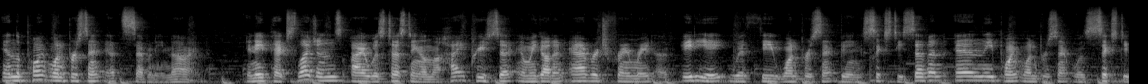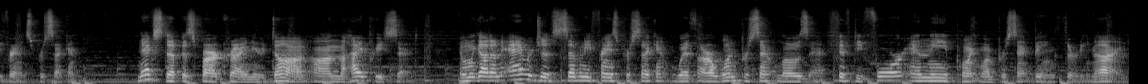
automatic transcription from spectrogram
and the 0.1% at 79. In Apex Legends, I was testing on the high preset and we got an average frame rate of 88 with the 1% being 67 and the 0.1% was 60 frames per second. Next up is Far Cry New Dawn on the high preset and we got an average of 70 frames per second with our 1% lows at 54 and the 0.1% being 39.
